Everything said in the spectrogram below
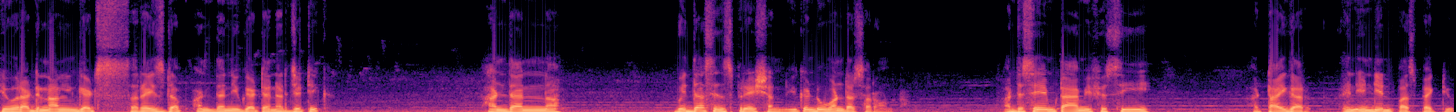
Your adrenaline gets raised up, and then you get energetic and then uh, with this inspiration you can do wonders around at the same time if you see a tiger in indian perspective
